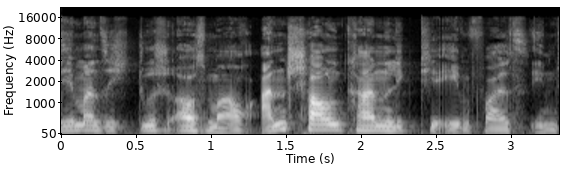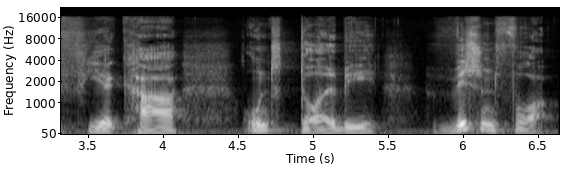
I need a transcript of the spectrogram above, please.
den man sich durchaus mal auch anschauen kann, liegt hier ebenfalls in 4K und Dolby Vision vor.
